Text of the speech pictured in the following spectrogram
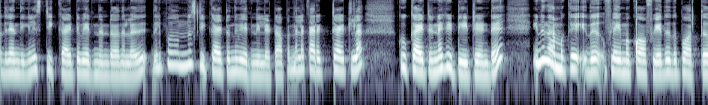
അതിലെന്തെങ്കിലും സ്റ്റിക്കായിട്ട് വരുന്നുണ്ടോ എന്നുള്ളത്. ഇതിലിപ്പോൾ ഒന്നും സ്റ്റിക്കായിട്ടൊന്നും വരുന്നില്ല കേട്ടോ. അപ്പം നല്ല കറക്റ്റായിട്ടുള്ള കുക്കായിട്ട് തന്നെ കിട്ടിയിട്ടുണ്ട്. ഇനി നമുക്ക് ഇത് ഫ്ലെയിമൊക്കെ ഓഫ് ചെയ്ത് ഇത് പുറത്ത്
